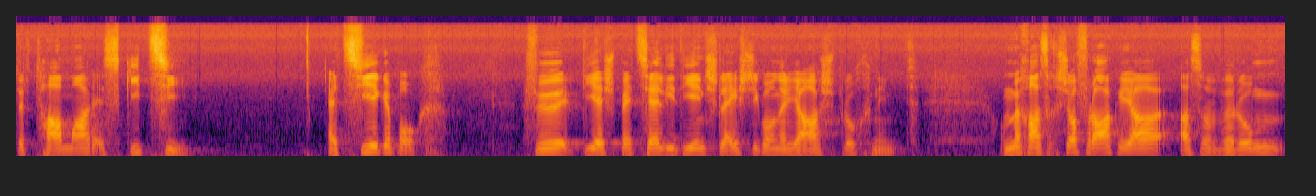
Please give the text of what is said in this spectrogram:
der Tamar eine Skizze, einen Ziegenbock für die spezielle Dienstleistung, die er in Anspruch nimmt. Und man kann sich schon fragen, ja, also warum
